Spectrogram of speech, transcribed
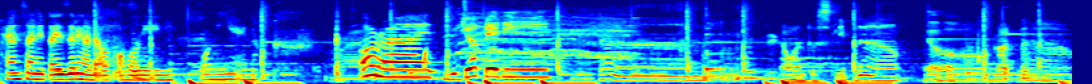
hand sanitizer yang ada alkoholnya ini. Wanginya enak. Alright, good job, Daddy. done I want to sleep now no not now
